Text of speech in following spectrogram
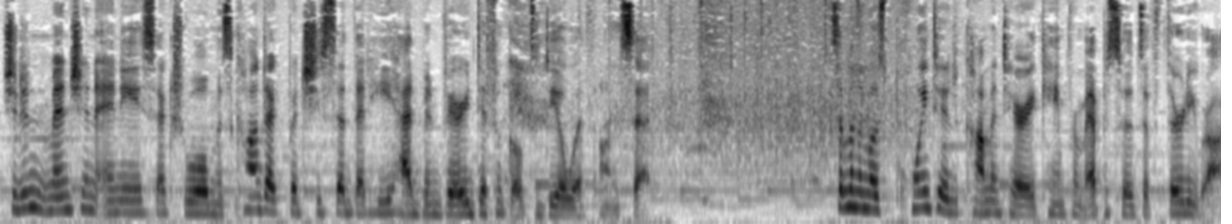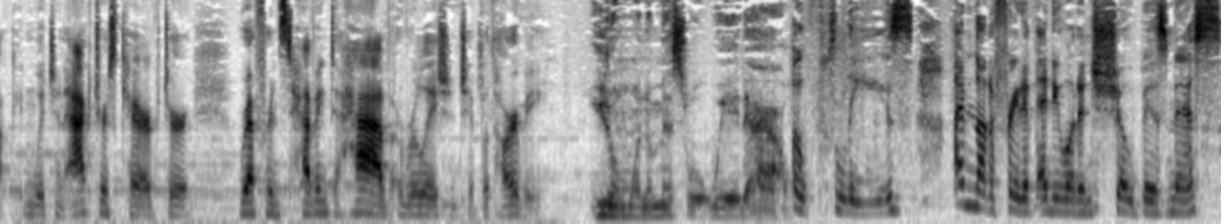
She didn't mention any sexual misconduct, but she said that he had been very difficult to deal with on set. Some of the most pointed commentary came from episodes of 30 Rock, in which an actress character referenced having to have a relationship with Harvey. You don't want to mess with Weird Al. Oh, please. I'm not afraid of anyone in show business.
